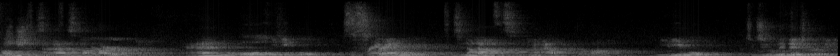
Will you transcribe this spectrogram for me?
functions as a hierarchy, and all people will scramble to not be at the bottom. We will do literally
